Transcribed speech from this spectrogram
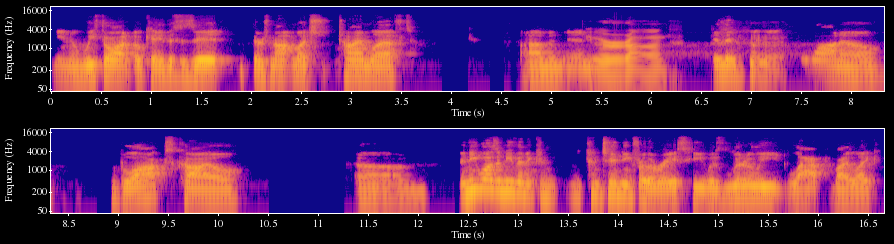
you know we thought, okay, this is it. There's not much time left, um, and then you were wrong. and then Milano blocks Kyle, um, and he wasn't even a con- contending for the race. He was literally lapped by like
